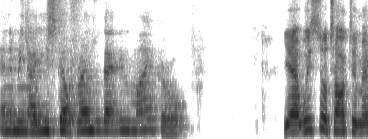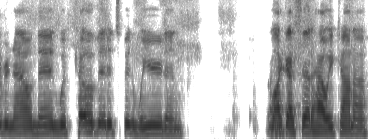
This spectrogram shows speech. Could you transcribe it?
and i mean are you still friends with that dude mike or? Yeah we still talk to him every now and then. With covid it's been weird and like I said, how he kind of,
